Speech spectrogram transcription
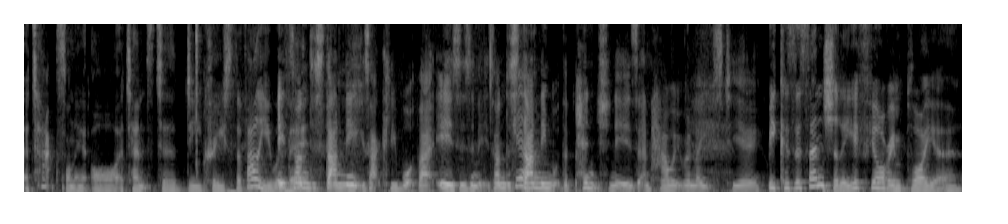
a tax on it or attempts to decrease the value of it's it. understanding exactly what that is, isn't it? It's understanding what the pension is and how it relates to you. because essentially, if your employer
